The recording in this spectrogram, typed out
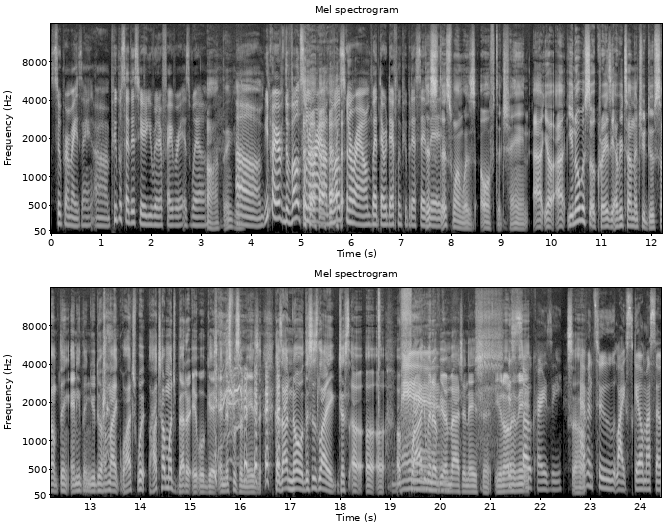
Super amazing. Um, people said this year you were their favorite as well. Oh, thank you. Um, you know, the votes went around. The votes went around, but there were definitely people that said This that. this one was off the chain. I, yo, I, you know what's so crazy? Every time that you do something, anything you do, I'm like, watch what, watch how much better it will get. And this was amazing because I know this is like just a a, a, a fragment of your imagination. You know what it's I mean? It's so crazy. So having to like scale myself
